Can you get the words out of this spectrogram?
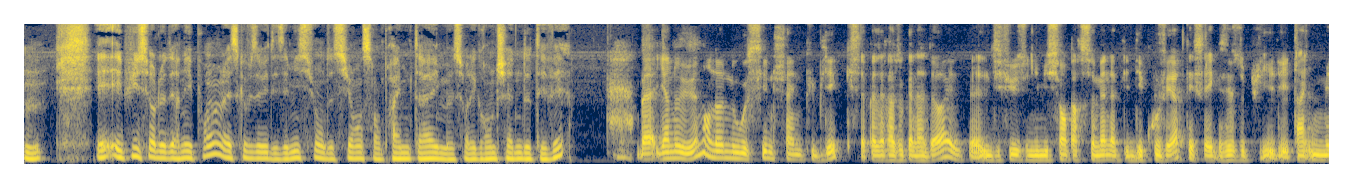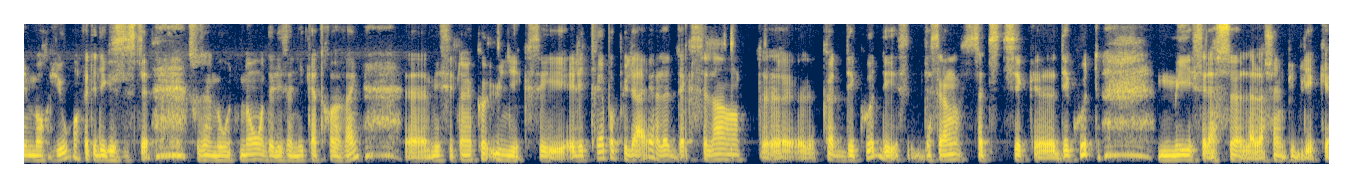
Hum. Et, et, puis sur le dernier point, est-ce que vous avez des émissions de science en prime time sur les grandes chaînes de TV ben, il y en a une. On a nous aussi une chaîne publique qui s'appelle Radio-Canada. Elle, diffuse une émission par semaine appelée Découverte et ça existe depuis des temps immémoriaux. En fait, elle existait sous un autre nom dès les années 80, euh, mais c'est un cas unique. Elle est très populaire. Elle a d'excellentes euh, codes d'écoute, d'excellentes statistiques euh, d'écoute, mais c'est la seule à la chaîne publique.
